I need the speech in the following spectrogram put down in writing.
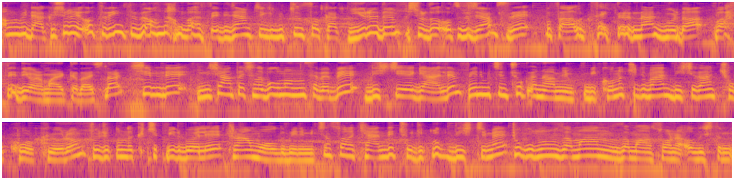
Ama bir dakika şuraya oturayım size ondan bahsedeceğim. Çünkü bütün sokak yürüdüm. Şurada oturacağım size bu sağlık sektöründen burada bahsediyorum arkadaşlar. Şimdi Nişantaşı'nda bulmamın sebebi dişçiye geldim. Benim için çok önemli bir konu. Çünkü ben dişçiden çok korkuyorum. Çocukluğumda küçük bir böyle travma oldu benim için. Sonra kendi çocukluk dişçime çok uzun zaman zaman sonra alıştım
